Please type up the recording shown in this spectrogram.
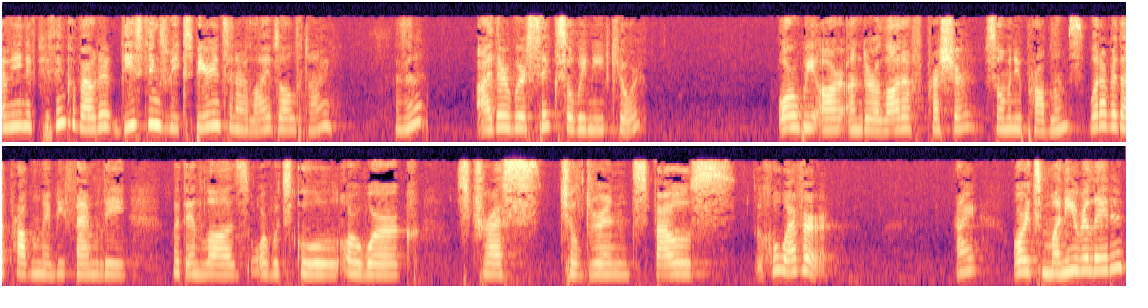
I mean, if you think about it, these things we experience in our lives all the time. Isn't it? Either we're sick, so we need cure, or we are under a lot of pressure, so many problems, whatever that problem may be, family, with in-laws, or with school, or work, stress, children, spouse, whoever. Right? Or it's money related,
